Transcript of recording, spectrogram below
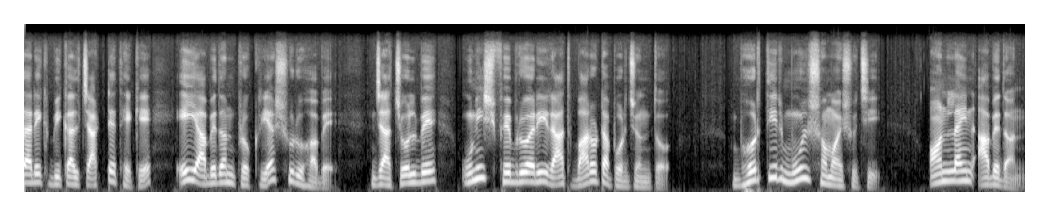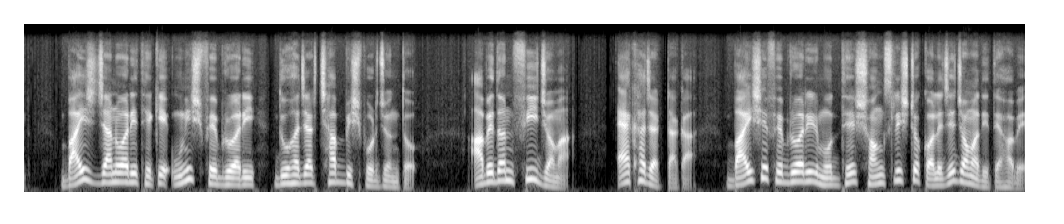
তারিখ বিকাল চারটে থেকে এই আবেদন প্রক্রিয়া শুরু হবে, যা চলবে ১৯ ফেব্রুয়ারি রাত বারোটা পর্যন্ত। ভর্তির মূল সময়সূচি, অনলাইন আবেদন ২২ জানুয়ারি থেকে ১৯ ফেব্রুয়ারি দুহাজার ছাব্বিশ পর্যন্ত। আবেদন ফি জমা, এক হাজার টাকা। বাইশে ফেব্রুয়ারির মধ্যে সংশ্লিষ্ট কলেজে জমা দিতে হবে।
